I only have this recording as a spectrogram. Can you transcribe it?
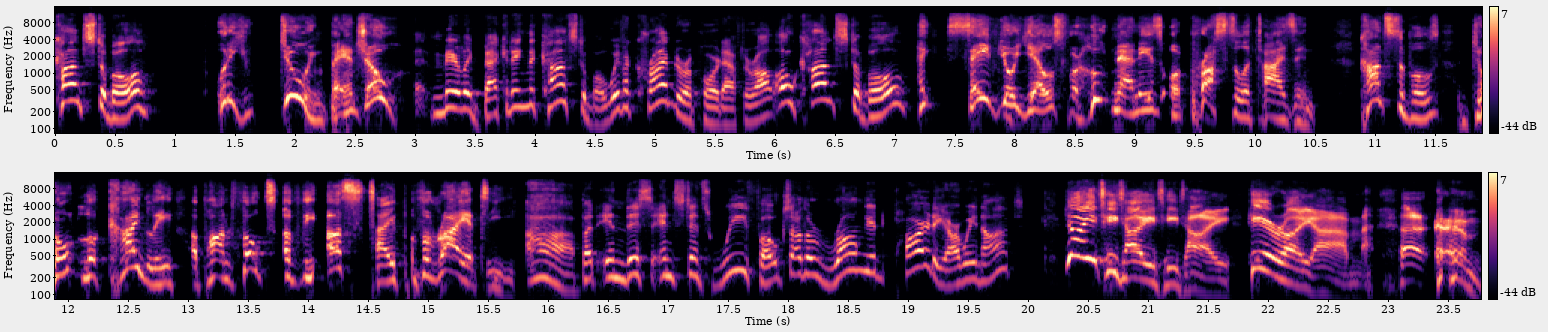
constable! What are you doing, Banjo? Uh, Merely beckoning the constable. We've a crime to report after all. Oh, constable! Hey, save your yells for hootenannies or proselytizing. Constables don't look kindly upon folks of the us type variety. Ah, but in this instance, we folks are the wronged party, are we not? Yai tee tie tee tie. Here I am. Uh,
